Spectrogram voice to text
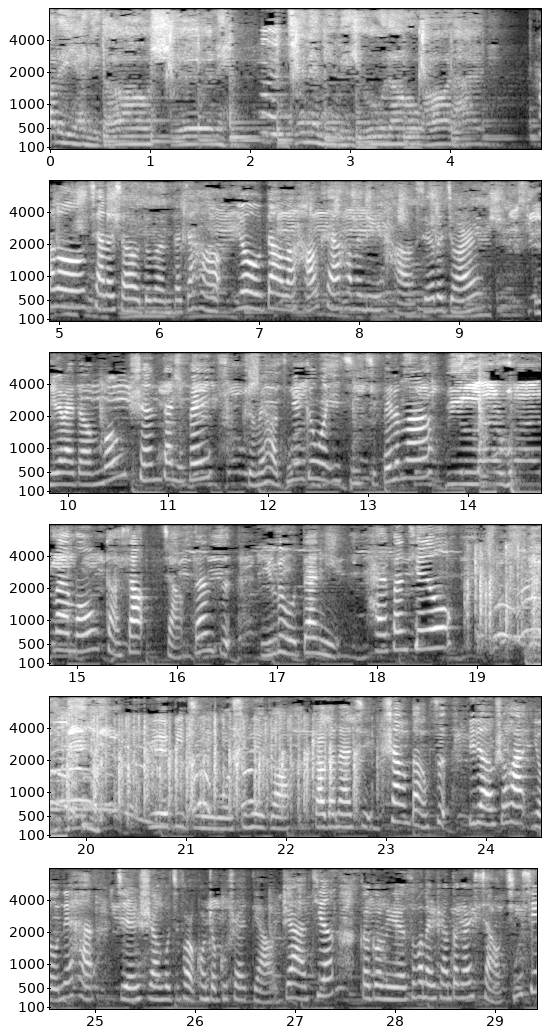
我的眼里都是你，甜甜蜜蜜，You know what I mean。Hello，亲爱的小耳朵们，大家好！又到了好可爱、好美丽、好邪恶的九儿，给你带来的萌神带你飞，准备好今天跟我一起起飞了吗？卖萌搞笑讲段子，一路带你嗨翻天哟！因为毕竟我是那个高端大气上档次、低调奢华有内涵、见识上国际范儿、狂拽酷帅屌炸天、高高领四方脸上动感小清新、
